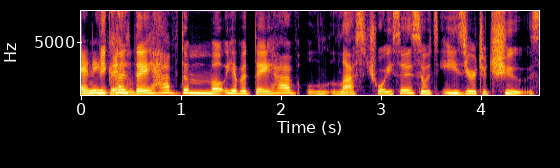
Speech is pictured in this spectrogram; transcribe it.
anything because they have the mo yeah but they have less choices so it's easier to choose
